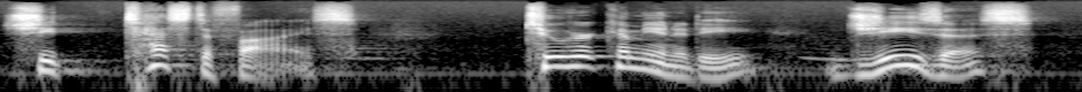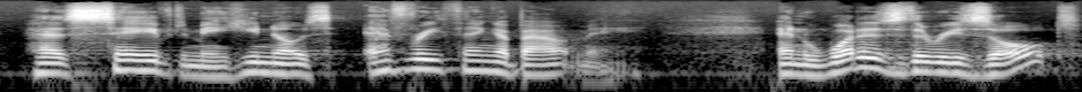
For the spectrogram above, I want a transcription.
She testifies to her community Jesus has saved me. He knows everything about me. And what is the result?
